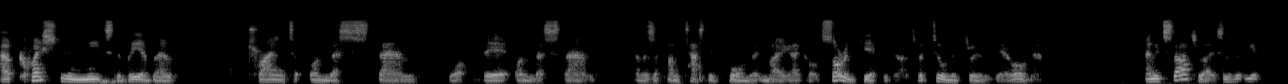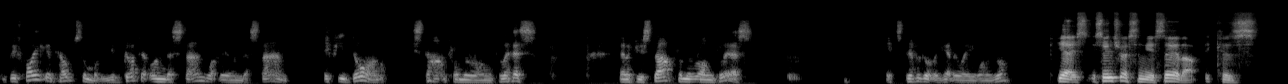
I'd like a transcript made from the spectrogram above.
our questioning needs to be about trying to understand what they understand. And there's a fantastic poem written by a guy called Soren Kierkegaard. It's about 200, 300 years old now. And it starts with that. That before you can help somebody, you've got to understand what they understand. If you don't, you start from the wrong place. And if you start from the wrong place, it's difficult to get to where you want to go. Yeah, it's, it's interesting you say that because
